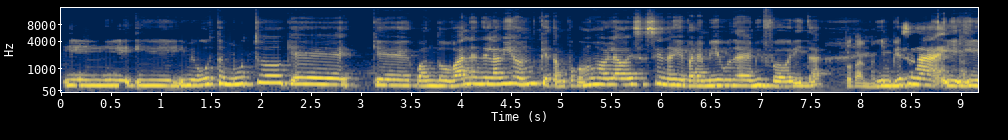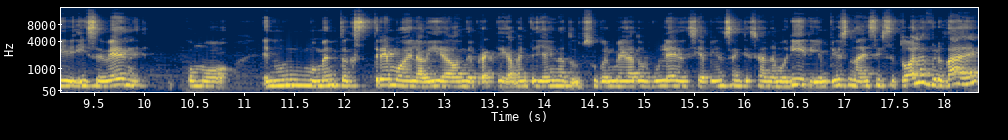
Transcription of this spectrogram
Y, y- y me gusta mucho que, que cuando van en el avión, que tampoco hemos hablado de esa escena, que para mí es una de mis favoritas, Totalmente. y empiezan a. y, y- y se ven como en un momento extremo de la vida donde prácticamente ya hay una super mega turbulencia, piensan que se van a morir y empiezan a decirse todas las verdades,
